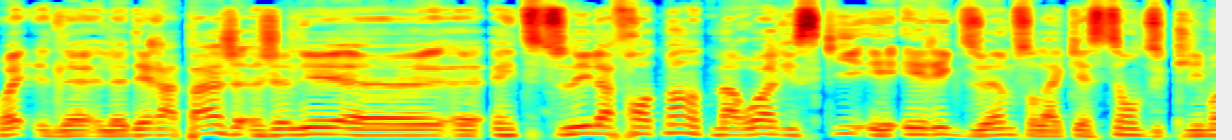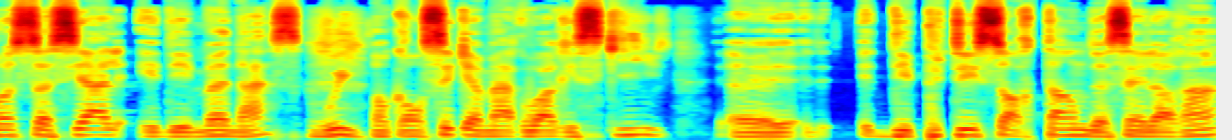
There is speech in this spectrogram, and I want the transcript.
Oui, le, le dérapage, je l'ai euh, euh, intitulé L'affrontement entre Marois Risky et Éric Duhem sur la question du climat social et des menaces. Oui. Donc, on sait que Marois Risky, euh, députée sortante de Saint-Laurent,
